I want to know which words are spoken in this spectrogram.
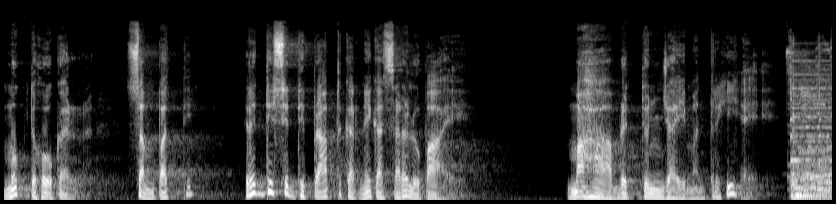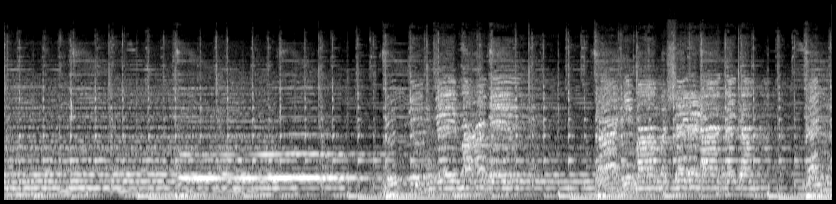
मुक्त होकर संपत्ति, रिद्धि सिद्धि प्राप्त करने का सरल उपाय महामृत्युंजय मंत्र ही है। मृत्युञ्जय महादेव त्राहि माँ जन्म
